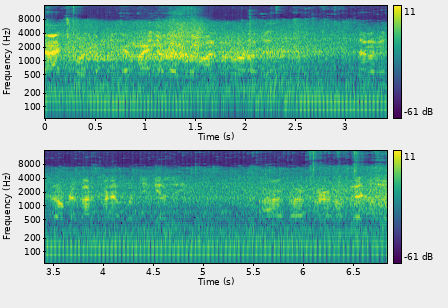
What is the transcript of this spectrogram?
રાજકોટ. તમને દેખાય છે આપણે એટલો માલ ભરવાનો છે ચાલો મિત્રો આપણે કારખાને પહોંચી ગયા છીએ આ કારખાનાનો ગેટ છે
